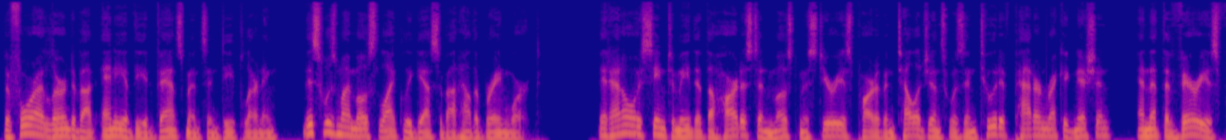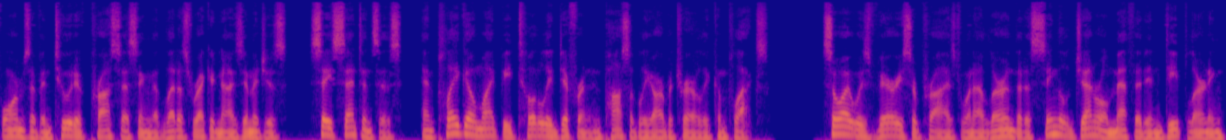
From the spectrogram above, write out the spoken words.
Before I learned about any of the advancements in deep learning, this was my most likely guess about how the brain worked. It had always seemed to me that the hardest and most mysterious part of intelligence was intuitive pattern recognition, and that the various forms of intuitive processing that let us recognize images, say sentences, and play Go might be totally different and possibly arbitrarily complex. So I was very surprised when I learned that a single general method in deep learning,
